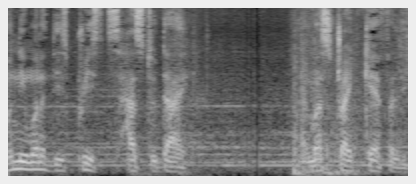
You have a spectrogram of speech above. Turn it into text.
Only one of these priests has to die. I must strike carefully.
